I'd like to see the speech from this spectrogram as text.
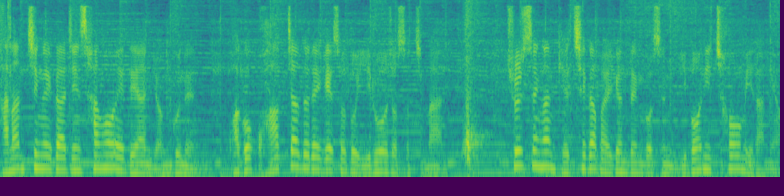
다난증을 가진 상어에 대한 연구는 과거 과학자들에게서도 이루어졌었지만 출생한 개체가 발견된 것은 이번이 처음이라며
